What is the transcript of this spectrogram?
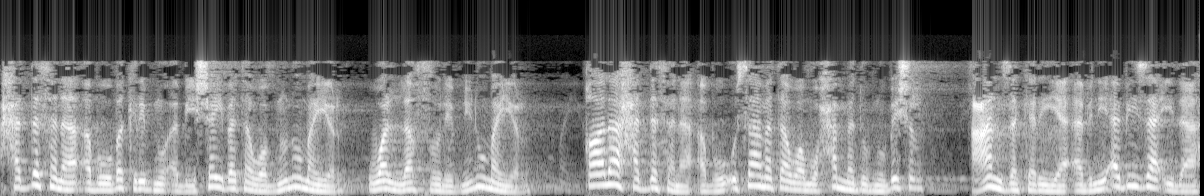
حدثنا أبو بكر بن أبي شيبة وابن نمير واللفظ لابن نمير قال حدثنا أبو أسامة ومحمد بن بشر عن زكريا بن أبي زائدة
